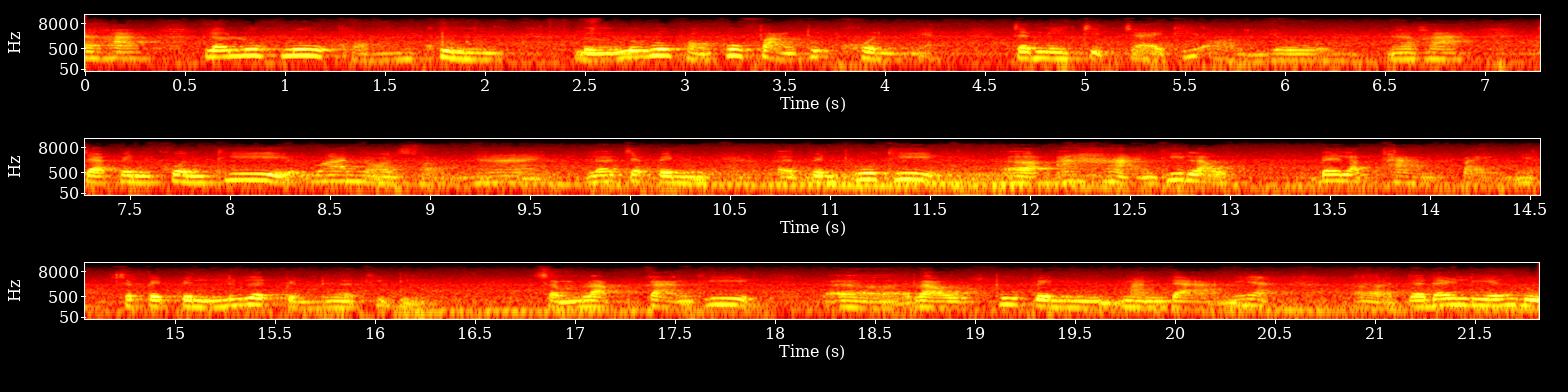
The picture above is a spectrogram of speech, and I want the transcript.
นะคะ แล้วลูกๆของคุณ หรือลูกๆของผู้ฟังทุกคนเนี่ยจะมีจิตใจที่อ่อนโยนนะคะ จะเป็นคนที่ว่านอนสอนง่าย แล้วจะเป็นเเป็นผู้ที่อาหารที่เราได้รับทานไปเนี่ยจะไปเป็นเลือดเป็นเนื้อที่ดีสำหรับการที่ เเราผู้เป็นมารดาเนี่ยจะได้เลี้ยงดู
